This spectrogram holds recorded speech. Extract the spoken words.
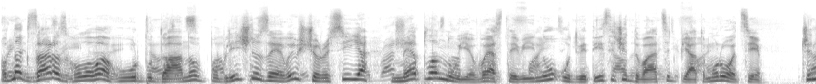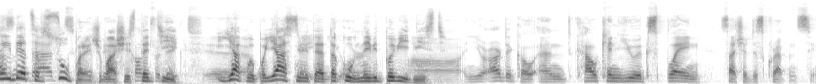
Однак зараз голова ГУР Буданов публічно заявив, що Росія не планує вести війну у 2025 році. Чи не йде це всупереч вашій статті? Як ви пояснюєте таку невідповідність? uh, in your article and how can you explain such a discrepancy?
